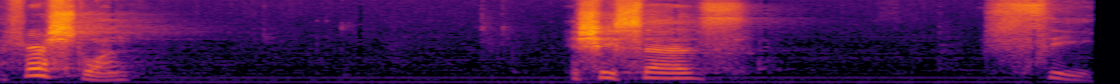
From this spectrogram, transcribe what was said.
The first one is she says, See.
